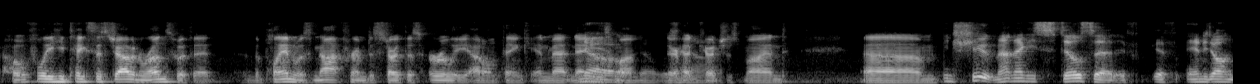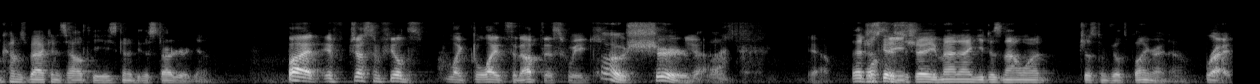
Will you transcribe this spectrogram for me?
hopefully, he takes this job and runs with it. The plan was not for him to start this early, I don't think, in Matt Nagy's No, mind, no, their head not. coach's mind. Um, And shoot, Matt Nagy still said if if Andy Dalton comes back and is healthy, he's going to be the starter again. but if Justin Fields like lights it up this week, Oh sure, Yeah. yeah, that just We'll goes see. to show you Matt Nagy does not want Justin Fields playing right now. right,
